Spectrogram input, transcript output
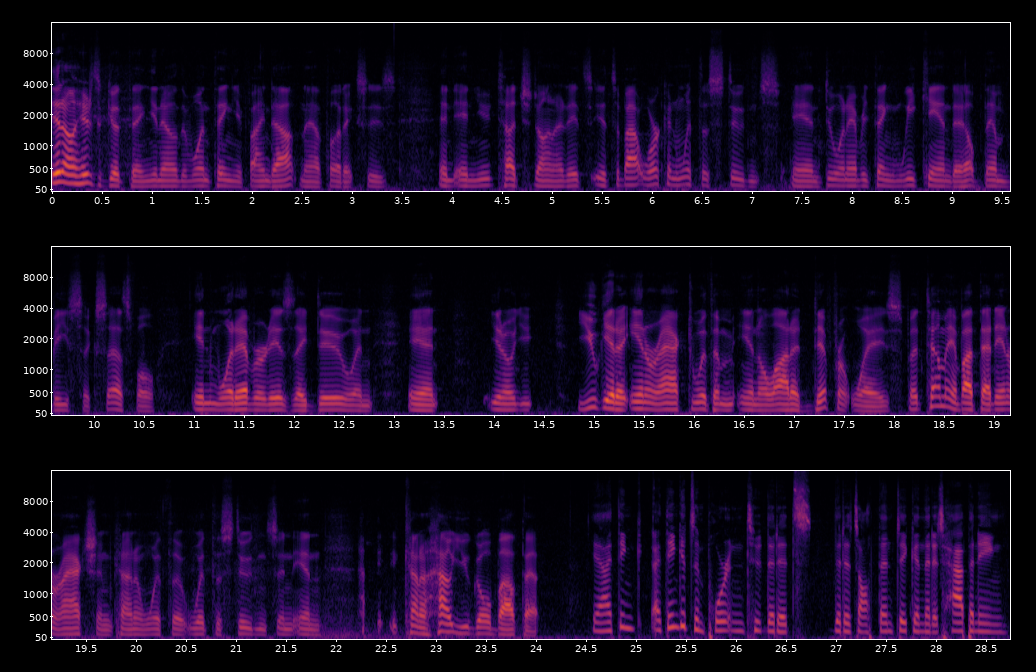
You know, here's a good thing. You know, the one thing you find out in athletics is, and, and you touched on it, it's, it's about working with the students and doing everything we can to help them be successful in whatever it is they do. And, and you know, you, you get to interact with them in a lot of different ways. But tell me about that interaction kind of with the, with the students and, and kind of how you go about that. Yeah, I think I think it's important to that it's that it's authentic and that it's happening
